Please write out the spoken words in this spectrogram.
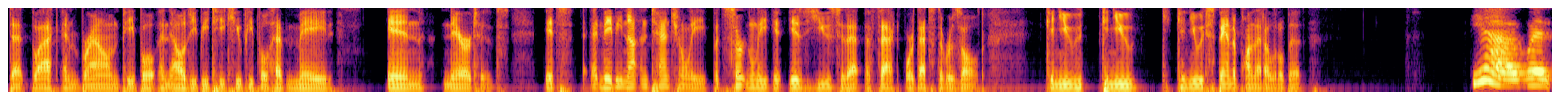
that black and brown people and LGBTQ people have made in narratives. It's maybe not intentionally, but certainly it is used to that effect, or that's the result. Can you can you can you expand upon that a little bit? Yeah, when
